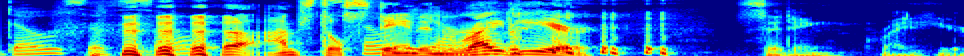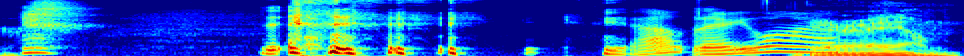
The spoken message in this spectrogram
dose of salt. I'm still standing right here, sitting right here. yeah, there you are. There I am,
